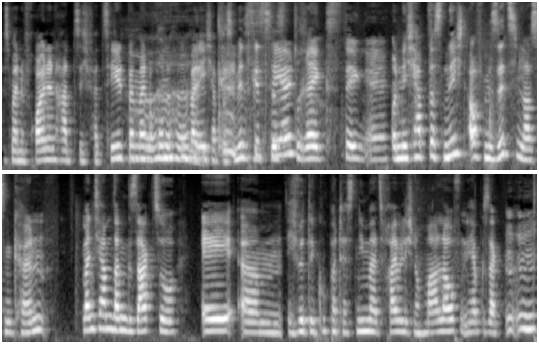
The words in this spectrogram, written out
dass meine Freundin hat sich verzählt bei meinen Runden, weil ich habe das mitgezählt. Das, das Drecksding, ey. Und ich habe das nicht auf mir sitzen lassen können. Manche haben dann gesagt so, ey, ähm, ich würde den Cooper-Test niemals freiwillig nochmal laufen. Und ich habe gesagt, mm -mm,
